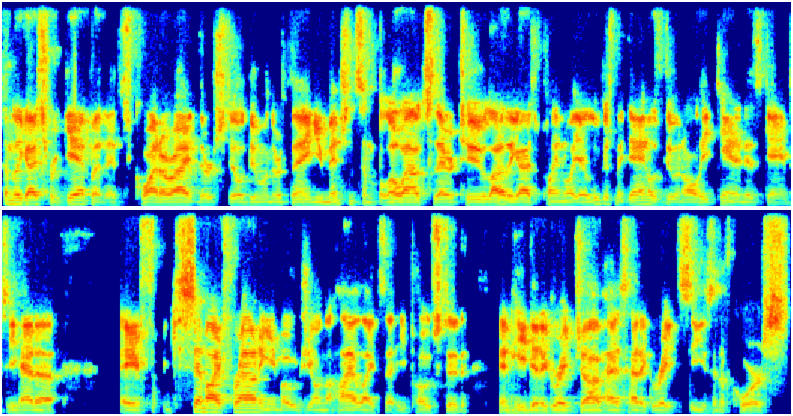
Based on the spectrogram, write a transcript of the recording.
Some of the guys forget, but it's quite all right. They're still doing their thing. You mentioned some blowouts there, too. A lot of the guys playing well. Yeah, Lucas McDaniel's doing all he can in his games. He had a, a semi frowning emoji on the highlights that he posted and he did a great job. Has had a great season, of course.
